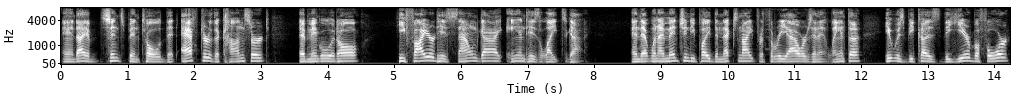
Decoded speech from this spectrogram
and I have since been told that after the concert at Minglewood Hall, he fired his sound guy and his lights guy. And that when I mentioned he played the next night for three hours in Atlanta, it was because the year before,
